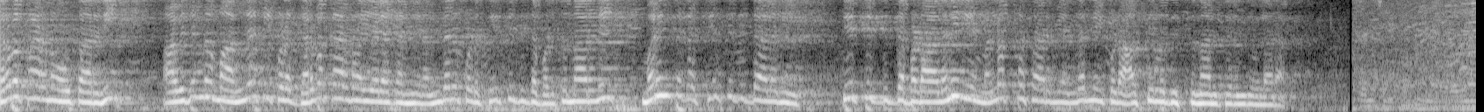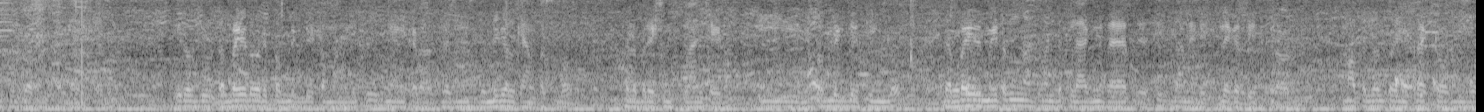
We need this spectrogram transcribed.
గర్వకారణం అవుతారని ఆ విధంగా మా అందరికీ కూడా గర్వకారణం అయ్యేలాగా మీరందరూ కూడా తీర్చిదిద్దబడుతున్నారని మరింతగా తీర్చిదిద్దాలని తీర్చిదిద్దబడాలని నేను మళ్ళొక్కసారి మీ అందరినీ కూడా ఆశీర్వదిస్తున్నాను చిరంజీవులారా. డెబ్బై ఐదో రిపబ్లిక్ డే సంబంధించి నేను ఇక్కడ ప్రెసిడెన్స్ దుండిగల్ క్యాంపస్లో సెలబ్రేషన్స్ ప్లాన్ చేయడం. ఈ రిపబ్లిక్ డే థీమ్లో డెబ్బై ఐదు మీటర్లు ఉన్నటువంటి ఫ్లాగ్ని తయారు చేసి దాన్ని డిస్ప్లేగా తీసుకురావడం మా పిల్లలతో ఇంటరాక్ట్ అవ్వడంలో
